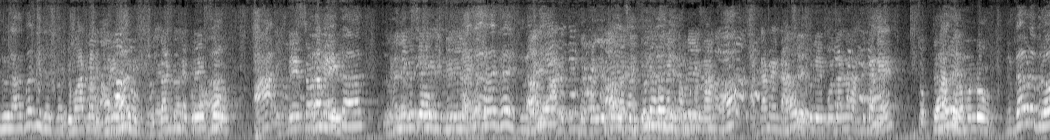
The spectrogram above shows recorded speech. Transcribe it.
నువ్వు లేకపోతే నీకు తెలుసు. ఇటు మాట్లాడు ఎట్లా చేస్తావు? వద్దంటుంటే ఎట్లా చేస్తావు? ఆ, ఎట్లా చేస్తావురా బే? ఏంట్రా? నువ్వే చేస్తావు. ఏయ్, ఏయ్, నువ్వు ఆ, అదే- ఆడికి దెబ్బలు తిన్నావు, చేతులు లేకపోతే ఆ? అర్థమైందా చేతులు అయిపోతున్నారు అందుకనే చెప్తున్నా ఎవరు? చూడముండు నువ్వెవడు బ్రో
